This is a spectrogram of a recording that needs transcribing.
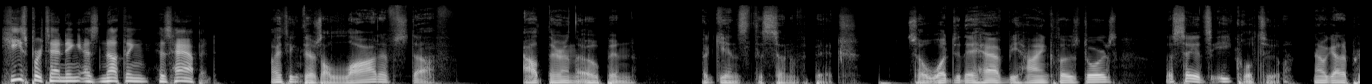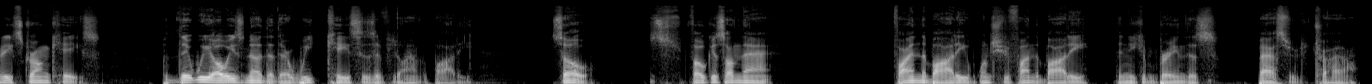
he's pretending as nothing has happened. I think there's a lot of stuff out there in the open against the son of a bitch. So what do they have behind closed doors? Let's say it's equal to. Now we got a pretty strong case. But they, we always know that they're weak cases if you don't have a body. So focus on that. Find the body. Once you find the body, then you can bring this bastard to trial.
